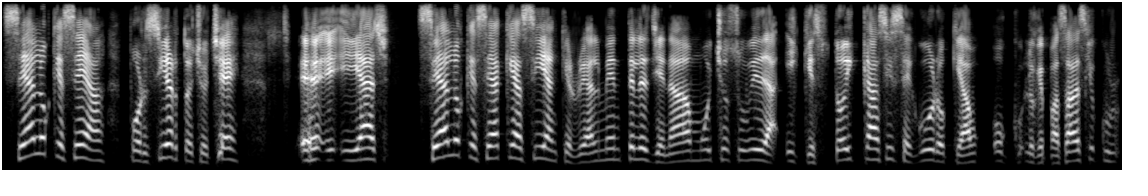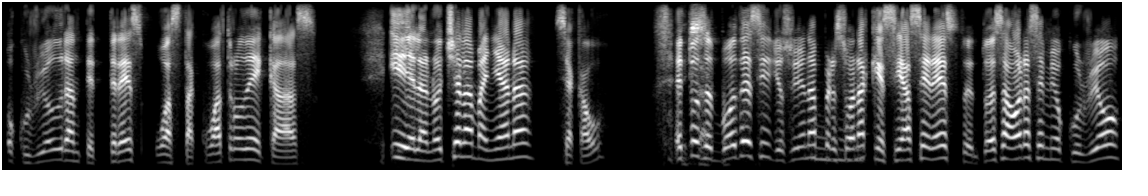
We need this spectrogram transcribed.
sea lo que sea, por cierto, Choché eh, y Ash, sea lo que sea que hacían, que realmente les llenaba mucho su vida y que estoy casi seguro que lo que pasaba es que ocurrió durante tres o hasta cuatro décadas y de la noche a la mañana se acabó. Entonces vos decís, yo soy una persona que sé hacer esto, entonces ahora se me ocurrió,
